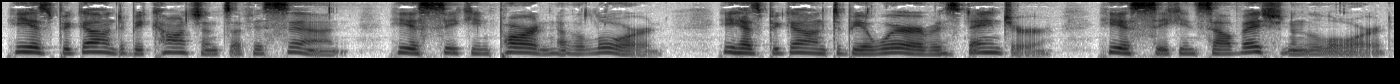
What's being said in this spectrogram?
He has begun to be conscious of his sin He is seeking pardon of the Lord. He has begun to be aware of his danger. He is seeking salvation in the Lord.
